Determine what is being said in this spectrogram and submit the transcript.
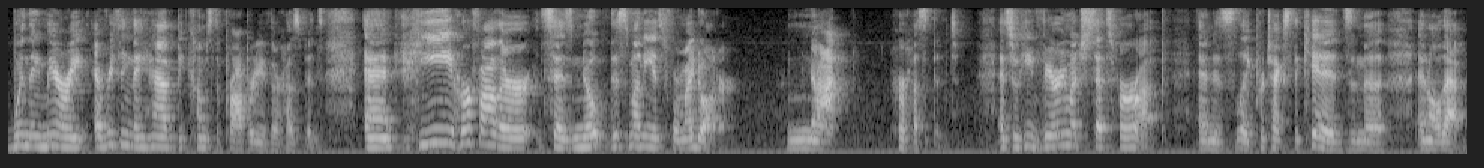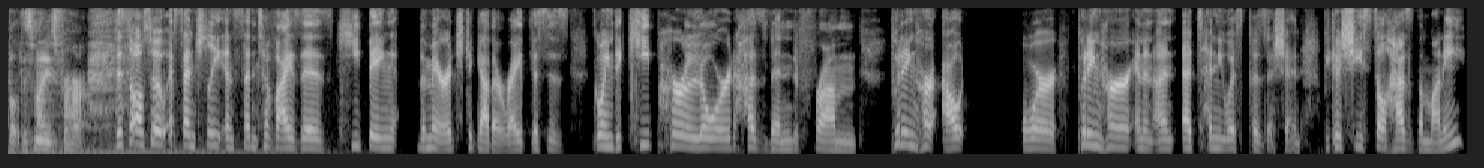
when they marry everything they have becomes the property of their husbands. And he her father says nope this money is for my daughter not her husband. And so he very much sets her up and is like protects the kids and the and all that but this money's for her. This also essentially incentivizes keeping the marriage together right? This is going to keep her lord husband from putting her out or putting her in an un- a tenuous position because she still has the money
